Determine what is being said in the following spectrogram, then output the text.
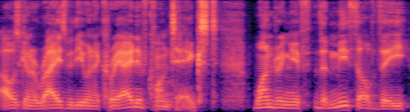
I was going to raise with you in a creative context, wondering if the myth of the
